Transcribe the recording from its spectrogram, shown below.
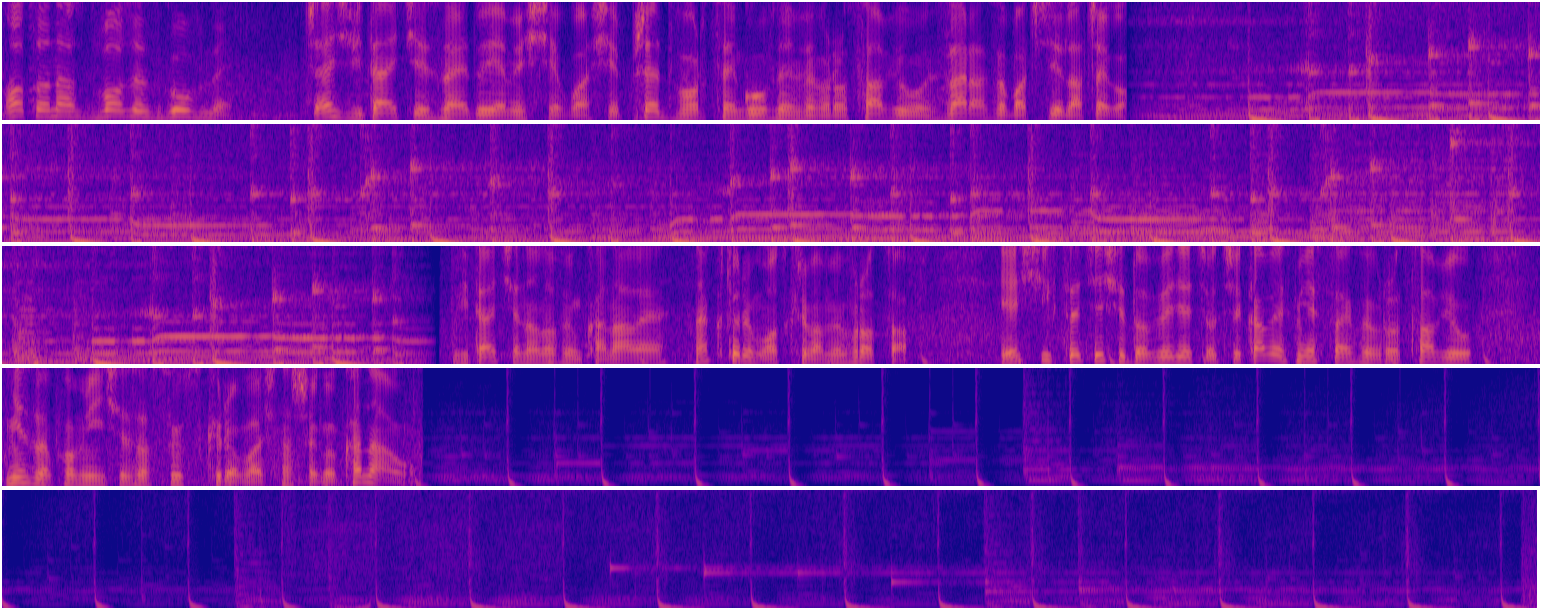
Oto nasz dworzec główny. Cześć, witajcie, znajdujemy się właśnie przed dworcem głównym we Wrocławiu. Zaraz zobaczycie dlaczego. Witajcie na nowym kanale, na którym odkrywamy Wrocław. Jeśli chcecie się dowiedzieć o ciekawych miejscach we Wrocławiu, nie zapomnijcie zasubskrybować naszego kanału.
